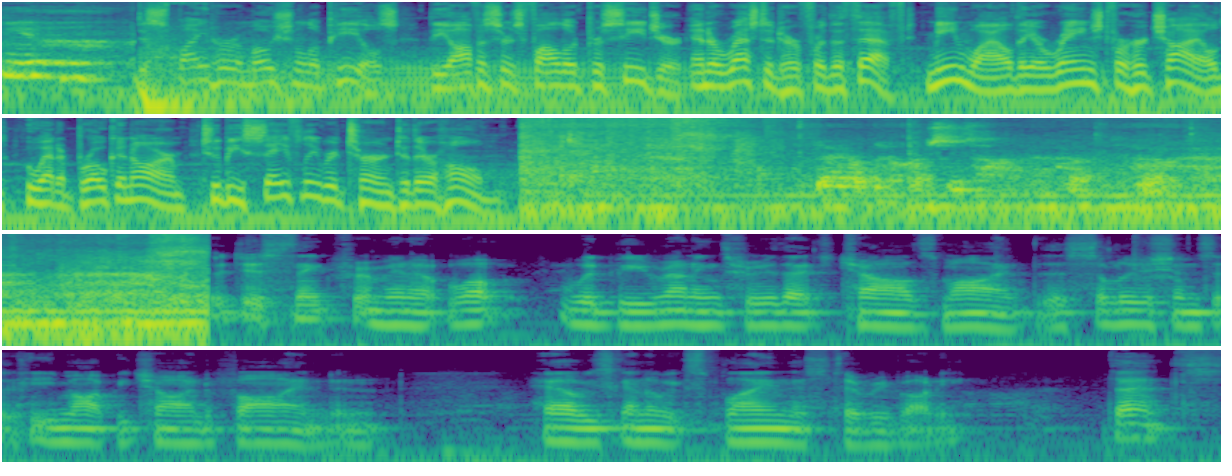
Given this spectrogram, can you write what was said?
Yeah. Despite her emotional appeals, the officers followed procedure and arrested her for the theft. Meanwhile, they arranged for her child, who had a broken arm, to be safely returned to their home. I don't know what she's talking about. So just think for a minute what would be running through that child's mind, the solutions that he might be trying to find, and how he's going to explain this to everybody. That's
